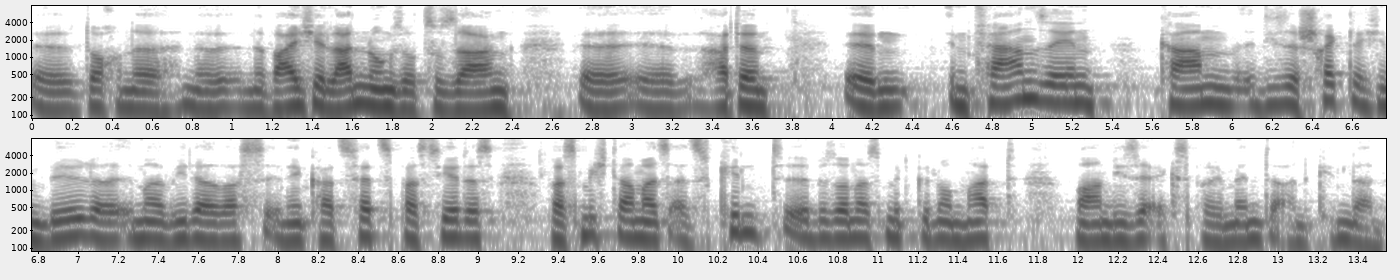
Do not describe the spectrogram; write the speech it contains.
äh, doch eine, eine, eine, weiche Landung sozusagen äh, äh, hatte. Ähm, Im Fernsehen kamen diese schrecklichen Bilder immer wieder, was in den KZs passiert ist. Was mich damals als Kind besonders mitgenommen hat, waren diese Experimente an Kindern.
